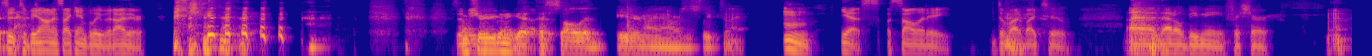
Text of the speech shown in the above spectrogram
to, to be honest, I can't believe it either. I'm sure you're going to get a solid eight or nine hours of sleep tonight. Mm, yes, a solid eight divided by two. Uh, that'll be me for sure.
